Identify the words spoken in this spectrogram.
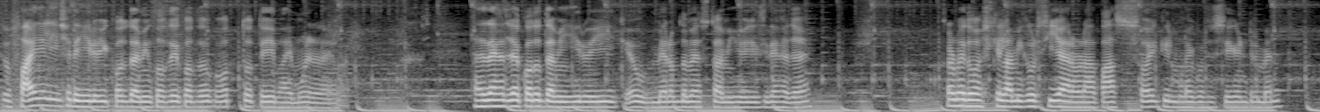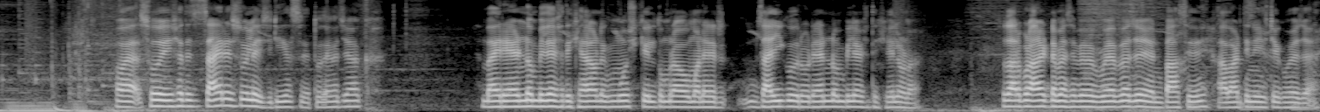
তো ফাইনালি এর সাথে হিরোই কত, আমি কত কত, কততে ভাই মনে নাই আমার। আচ্ছা দেখা যাক কততে আমি হিরোই কেউ ম্যান অফ দ্য ম্যাচ তো আমি হয়ে গেছি, দেখা যায়। কারণ ভাই, দশ কিল আমি করছি আর ওরা পাঁচ, ছয় কিল মনে করছে সেকেন্ডের ম্যান হয় সো এর সাথে চাইরে চলে এসেছি ঠিক আছে? তো দেখা যাক। ভাই র্যান্ডম প্লেয়ার সাথে খেলা অনেক মুশকিল, তোমরাও মানে যাই করো র্যান্ডম প্লেয়ার সাথে খেলো না। তো তারপর আরেকটা ম্যাচে ওয়েব যায় পাশে আবার তিন স্টেক হয়ে যায়।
